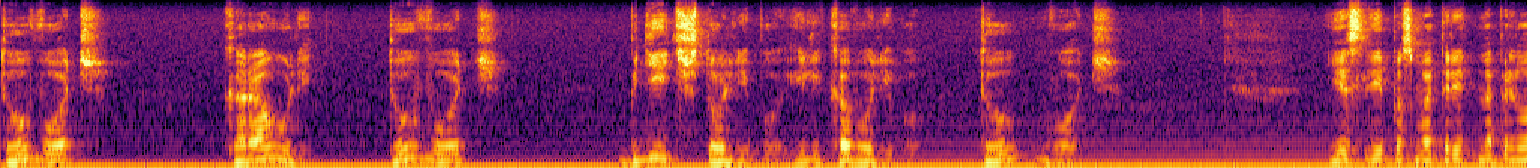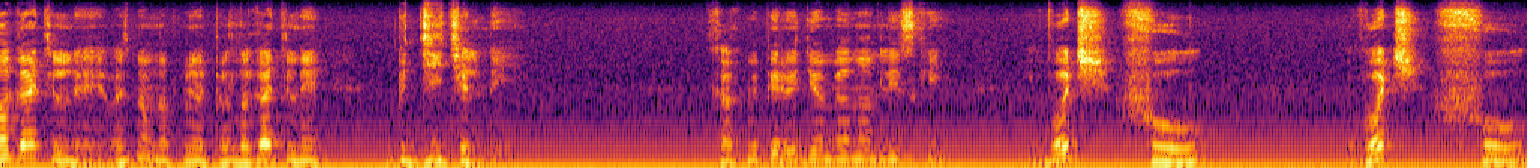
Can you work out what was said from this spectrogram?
to watch, караулить, to watch, бдить что-либо или кого-либо, to watch. Если посмотреть на прилагательные, возьмем, например, прилагательный бдительный. Как мы переведем его на английский? Watchful. Watchful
